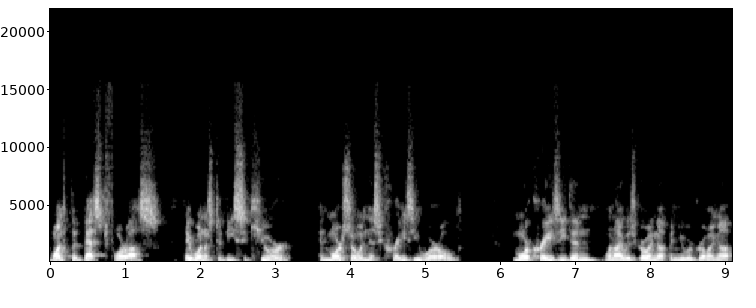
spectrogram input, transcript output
want the best for us. They want us to be secure, and more so in this crazy world, more crazy than when I was growing up and you were growing up.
